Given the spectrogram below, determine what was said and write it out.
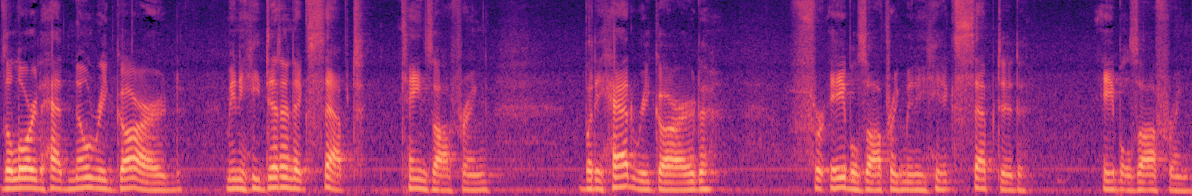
the Lord had no regard, meaning he didn't accept Cain's offering, but he had regard for Abel's offering, meaning he accepted Abel's offering.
